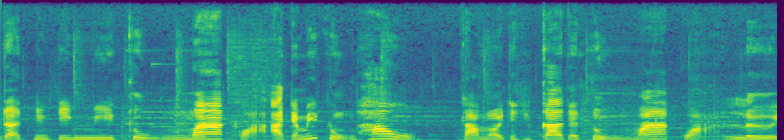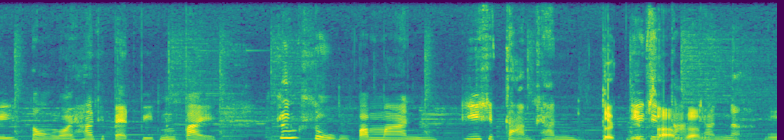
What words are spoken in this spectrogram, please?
ดอะจริงๆ มีสูงมากกว่า อาจจะไม่สูงเท่า 379 แต่สูงมากกว่าเลย 258 ฟีตขึ้นไป ซึ่งสูงประมาณ 23 ชั้น ตึก 23 ชั้นชั้นอะอื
